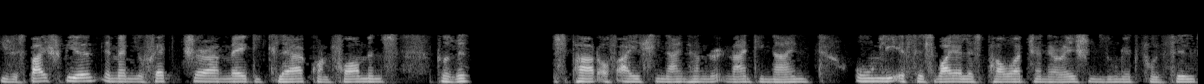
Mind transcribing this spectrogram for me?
dieses Beispiel, a manufacturer may declare conformance to this part of IEC 999 only if his wireless power generation unit fulfills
